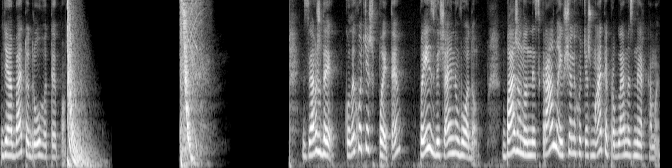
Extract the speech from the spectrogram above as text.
діабету другого типу. Завжди, коли хочеш пити, пий звичайну воду. Бажано не з крану, якщо не хочеш мати проблеми з нирками.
